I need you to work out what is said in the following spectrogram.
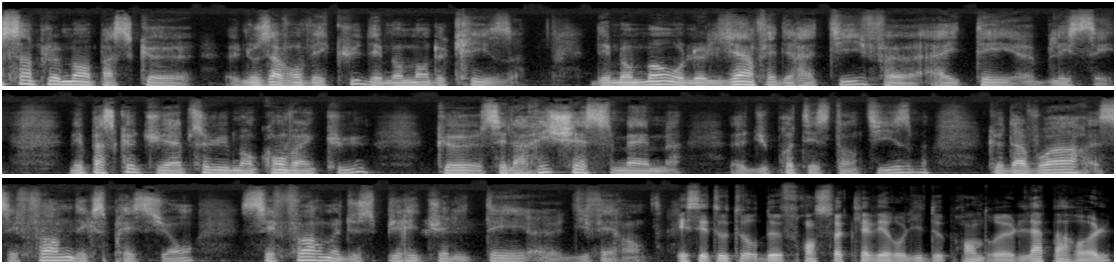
simplement parce que nous avons vécu des moments de crise, des moments où le lien fédératif euh, a été blessé, mais parce que tu es absolument convaincu que c'est la richesse même du protestantisme que d'avoir ces formes d'expression, ces formes de spiritualité différentes. Et c'est au tour de François Claveroli de prendre la parole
